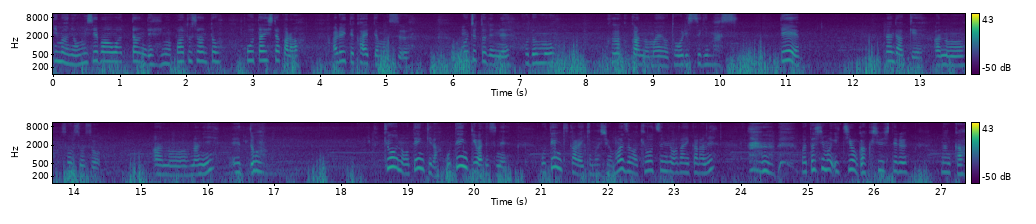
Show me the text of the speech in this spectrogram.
今ねお店番終わったんで今パートさんと交代したから歩いて帰ってます。もうちょっとでね子供科学館の前を通り過ぎます。でなんだっけあのそうそうそう。あの何？えっと今日のお天気だ。お天気はですねお天気からいきましょう。まずは共通の話題からね。私も一応学習してるなんか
